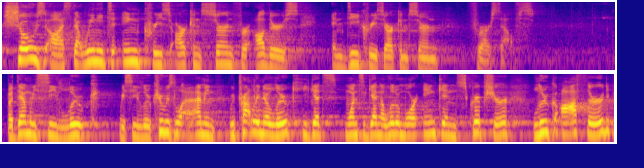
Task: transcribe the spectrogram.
shows us that we need to increase our concern for others and decrease our concern for ourselves. But then we see Luke. We see Luke, who was, I mean, we probably know Luke. He gets, once again, a little more ink in scripture. Luke authored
